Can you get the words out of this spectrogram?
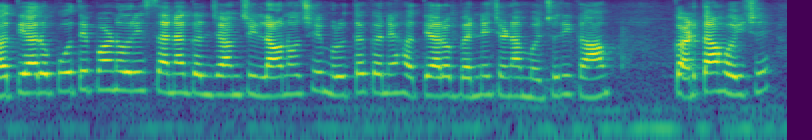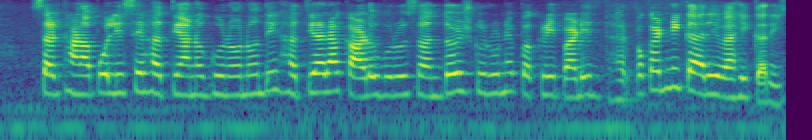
હત્યારો પોતે પણ ઓરિસ્સાના ગંજામ જિલ્લાનો છે. મૃતક અને હત્યારો બંને જણા મજૂરી કામ કરતા હોય છે. સરથાણા પોલીસે હત્યાનો ગુનો નોંધી હત્યારા કાળુ ગુરુ સંતોષ ગુરુને પકડી પાડી ધરપકડની કાર્યવાહી કરી છે.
